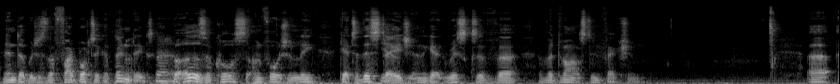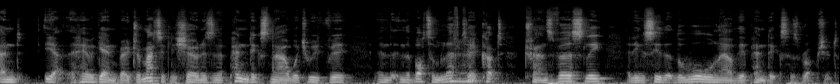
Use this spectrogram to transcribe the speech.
and end up with just a fibrotic appendix. right. But others, of course, unfortunately, get to this Yeah. stage and get risks of, uh, of advanced infection. Uh, and yeah, here again, very dramatically shown is an appendix now, which we've in the, in the bottom left Mm-hmm. here cut transversely, and you can see that the wall now of the appendix has ruptured.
